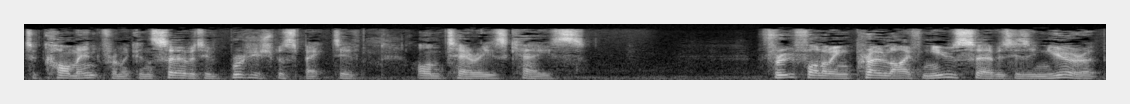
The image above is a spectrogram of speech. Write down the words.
to comment from a conservative British perspective on Terri's case. Through following pro life news services in Europe,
